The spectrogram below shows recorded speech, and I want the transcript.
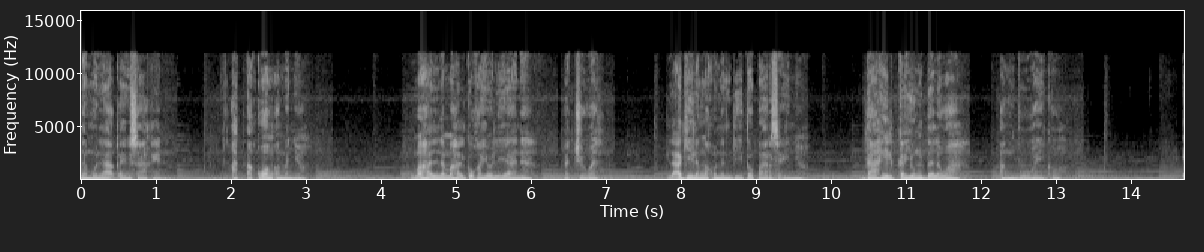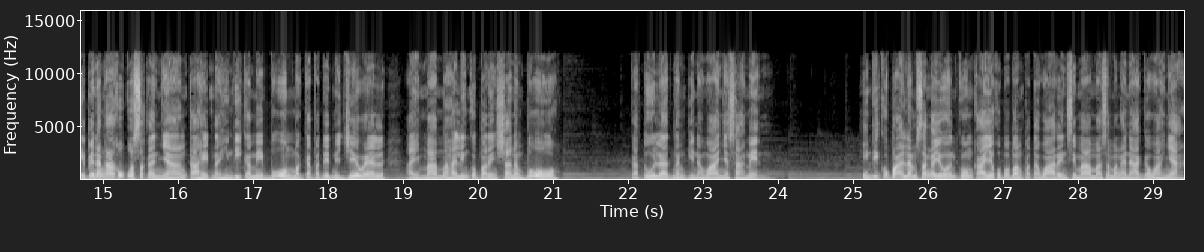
na mula kayo sa akin at ako ang ama niyo. Mahal na mahal ko kayo Liana at Jewel. Lagi lang ako nandito para sa inyo. Dahil kayong dalawa ang buhay ko. Ipinangako ko sa kanyang kahit na hindi kami buong magkapatid ni Jewel ay mamahalin ko pa rin siya ng buo katulad ng ginawa niya sa amin. Hindi ko pa alam sa ngayon kung kaya ko pa bang patawarin si mama sa mga nagawa niya.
